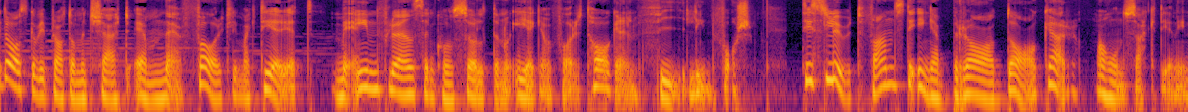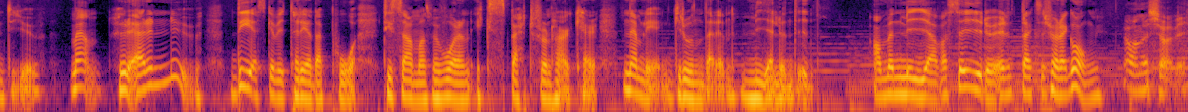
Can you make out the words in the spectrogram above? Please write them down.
Idag ska vi prata om ett kärt ämne, förklimakteriet, med influensen, konsulten och egenföretagaren Fi Lindfors. Till slut fanns det inga bra dagar, har hon sagt i en intervju. Men hur är det nu? Det ska vi ta reda på tillsammans med vår expert från Hercare, nämligen grundaren Mia Lundin. Ja men Mia, vad säger du? Är det inte dags att köra igång? Ja, nu kör vi.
